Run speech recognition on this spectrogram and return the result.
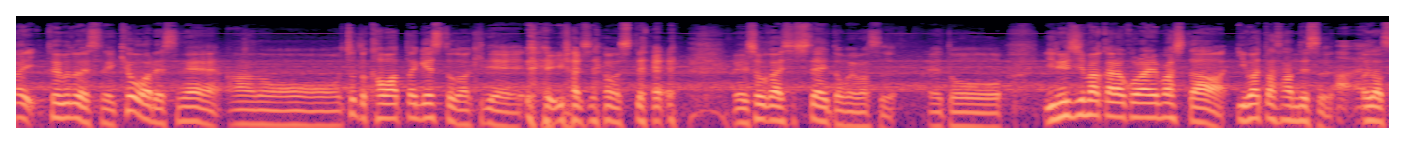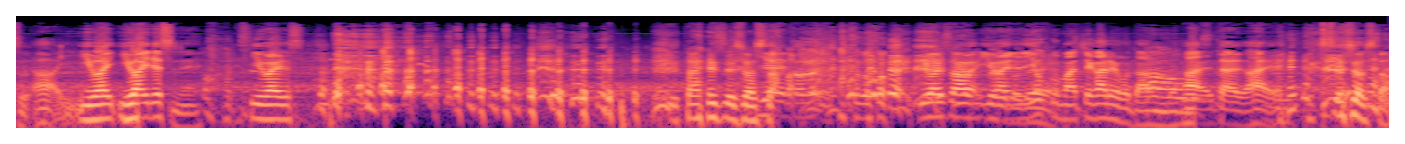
はい、ということでですね、今日はですね、あのーちょっと変わったゲストが来て いらっしゃいまして、えー紹介したいと思います。えっ、と、犬島から来られました岩田さんです。おはようございます。あ岩井岩井ですね岩井です 大変失礼しました。岩井さん岩井でよく間違えることあるんであはいだはい失礼しました。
